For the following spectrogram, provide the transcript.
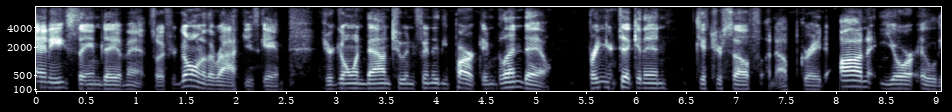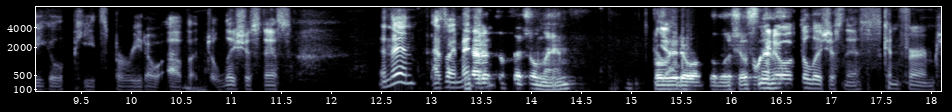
any same day event. So if you're going to the Rockies game, if you're going down to Infinity Park in Glendale, bring your ticket in, get yourself an upgrade on your illegal Pete's burrito of deliciousness. And then, as I that mentioned, its official name? Burrito of deliciousness. burrito of deliciousness confirmed.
